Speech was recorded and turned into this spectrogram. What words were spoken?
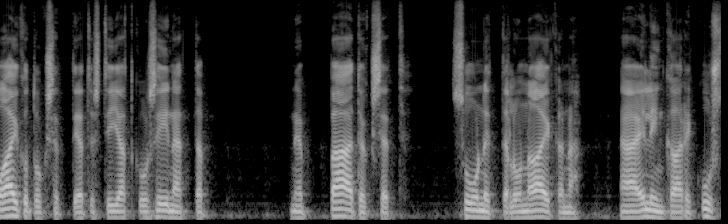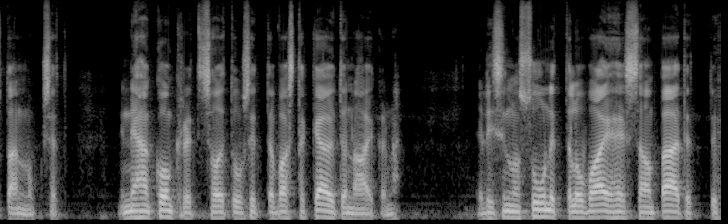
vaikutukset tietysti jatkuu siinä, että ne päätökset suunnittelun aikana, nämä elinkaarikustannukset, niin nehän konkretisoituu sitten vasta käytön aikana. Eli silloin suunnitteluvaiheessa on päätetty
